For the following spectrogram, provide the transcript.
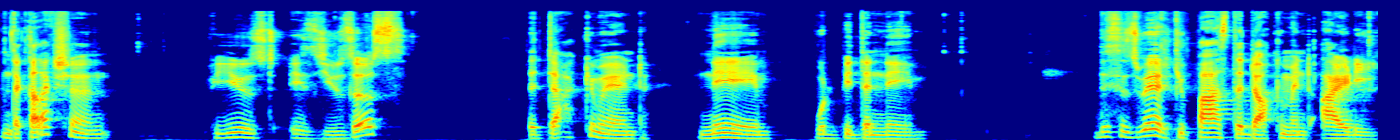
And the collection we used is users. The document name would be the name. This is where you pass the document ID.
